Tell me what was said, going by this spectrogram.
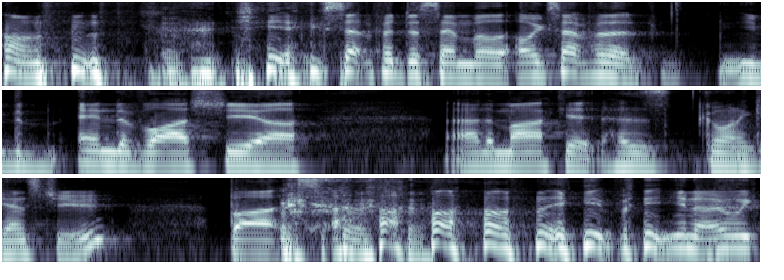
Um, except for December, or except for the end of last year, uh, the market has gone against you. But um, you know, we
